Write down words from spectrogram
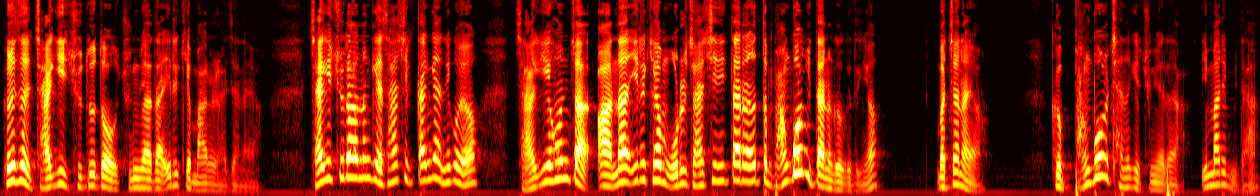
그래서 자기 주도도 중요하다. 이렇게 말을 하잖아요. 자기 주도하는 게 사실 딴 게 아니고요. 자기 혼자 아, 난 이렇게 하면 오를 자신 있다는 어떤 방법이 있다는 거거든요. 맞잖아요. 그 방법을 찾는 게 중요하다. 이 말입니다.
